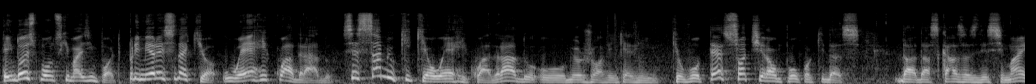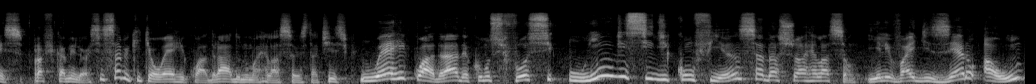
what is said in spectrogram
Tem dois pontos que mais importam. Primeiro é esse daqui, ó, o R quadrado. Você sabe o que, que é o R quadrado, o meu jovem Kevin? Que eu vou até só tirar um pouco aqui das, da, das casas decimais para ficar melhor. Você sabe o que é o R quadrado numa relação estatística? O R quadrado é como se fosse o índice de confiança da sua relação. E ele vai de 0 a 1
